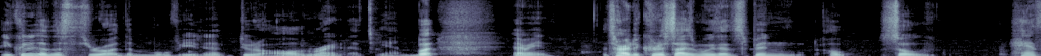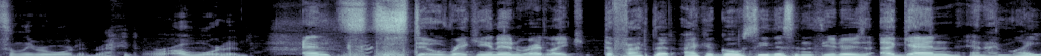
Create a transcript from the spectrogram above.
you could have done this throughout the movie. You didn't do it all right at the end. But I mean, it's hard to criticize a movie that's been oh, so handsomely rewarded, right, or awarded. and still raking it in, right? Like the fact that I could go see this in the theaters again, and I might.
